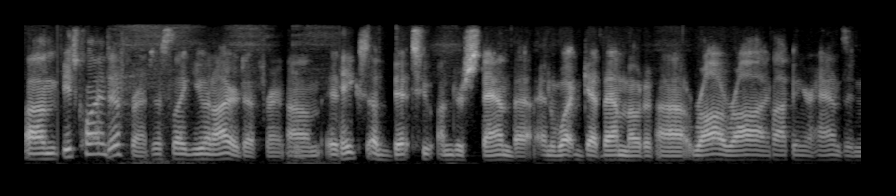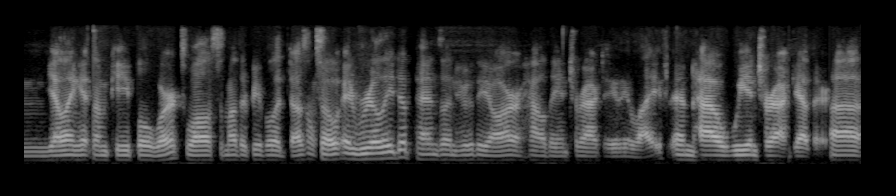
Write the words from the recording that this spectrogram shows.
Um, each client is different, just like you and I are different. Um, it takes a bit to understand that and what get them motivated. Uh, raw, raw, clapping your hands and yelling at some people works, while some other people it doesn't. So it really depends on who they are, how they interact daily life, and how we interact together. Uh,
